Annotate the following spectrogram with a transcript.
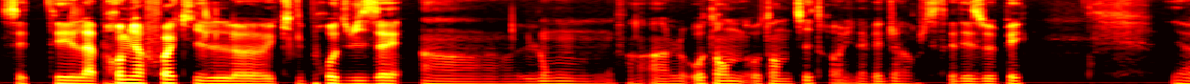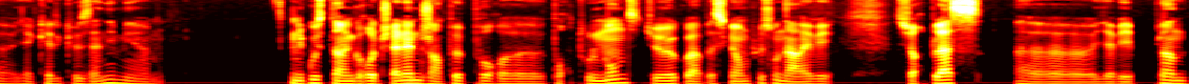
c'était la première fois qu'il euh, qu'il produisait un long, enfin, un, autant, de- autant de titres. Il avait déjà enregistré des EP il y a, il y a quelques années, mais euh, du coup, c'était un gros challenge un peu pour, euh, pour tout le monde, si tu veux, quoi. Parce qu'en plus, on est arrivé sur place, euh, il y avait plein de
